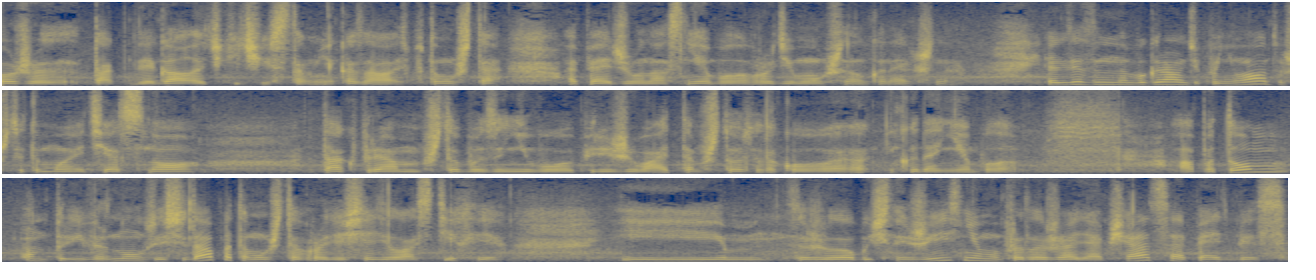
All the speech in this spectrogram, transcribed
тоже так для галочки чисто, мне казалось, потому что, опять же, у нас не было вроде emotional connection. Я где-то на бэкграунде понимала, то, что это мой отец, но так прям, чтобы за него переживать, там что-то такого никогда не было. А потом он перевернулся сюда, потому что вроде все дела стихли. И зажил обычной жизнью, мы продолжали общаться, опять без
